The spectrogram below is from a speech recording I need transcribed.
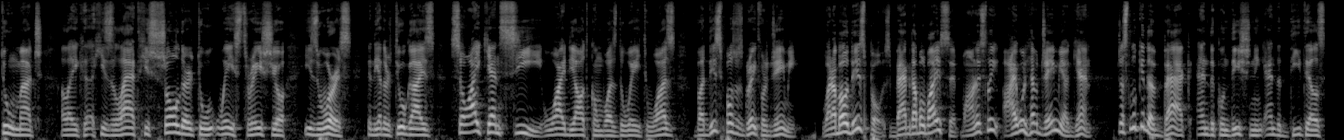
too much. Like uh, his lat, his shoulder to waist ratio is worse than the other two guys, so I can see why the outcome was the way it was, but this pose was great for Jamie. What about this pose? Back double bicep. Honestly, I would have Jamie again. Just look at the back and the conditioning and the details,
